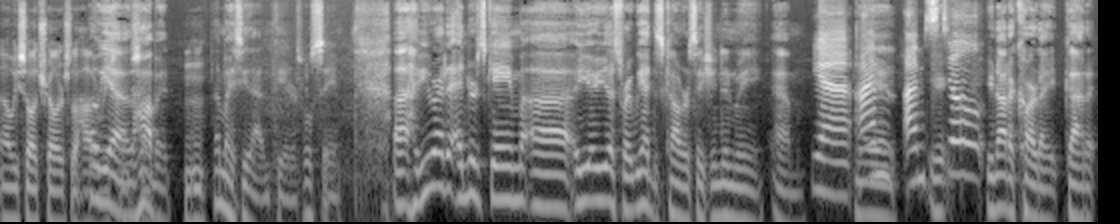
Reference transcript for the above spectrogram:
Uh, we saw the trailers for the Hobbit. Oh yeah, recently, The so- Hobbit. Mhm. I might see that in theaters. We'll see. Uh, have you read Ender's Game? Uh, yeah, yeah, that's right. We had this conversation, didn't we? Um, Yeah, yeah, I'm. yeah. I'm You're- still. You're not a cardite. Got it.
